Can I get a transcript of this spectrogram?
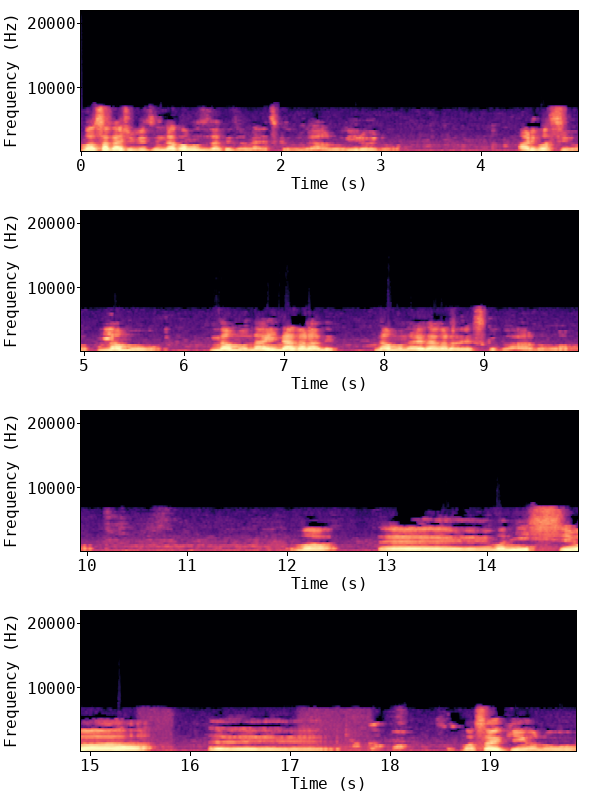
まあ、坂井市別に中本津だけじゃないですけどね、あの、いろいろありますよ。なんも、なんもないながらね、なんもないながらですけど、あの、まあ、えー、まあ、西は、えー、まあ、最近、あの、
